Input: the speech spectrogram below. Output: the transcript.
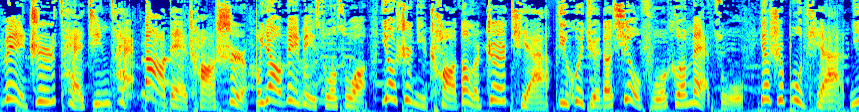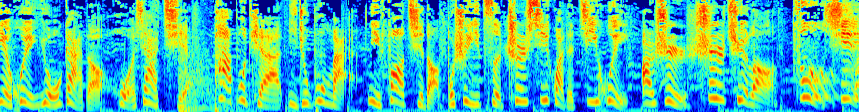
未知才精彩，大胆尝试，不要畏畏缩缩。要是你尝到了真儿甜，你会觉得幸福和满足；要是不甜，你也会勇敢的活下去。怕不甜，你就不买，你放弃的不是一次吃西瓜的机会，而是失去了自信。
